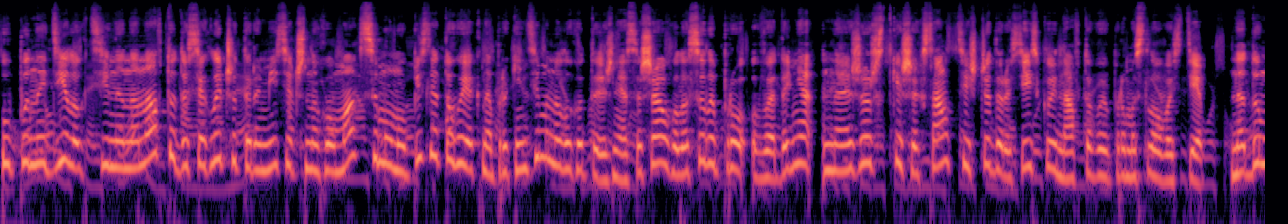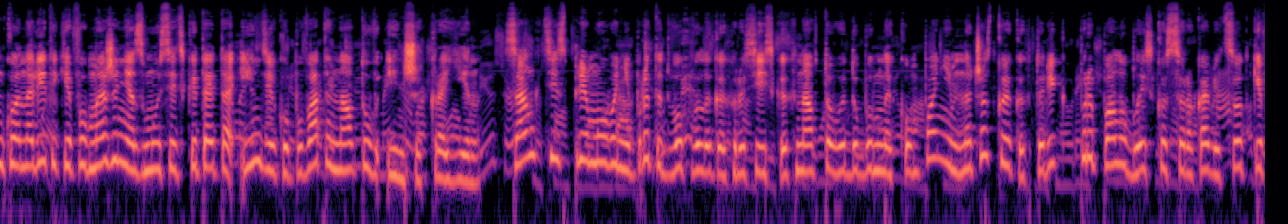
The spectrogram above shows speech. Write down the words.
У понеділок ціни на нафту досягли чотиримісячного максимуму після того, як наприкінці минулого тижня США оголосили про введення найжорсткіших санкцій щодо російської нафтової промисловості. На думку аналітиків, обмеження змусять Китай та Індію купувати нафту в інших країн. Санкції спрямовані проти двох великих російських нафтовидобувних компаній, на частку яких торік припало близько 40%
